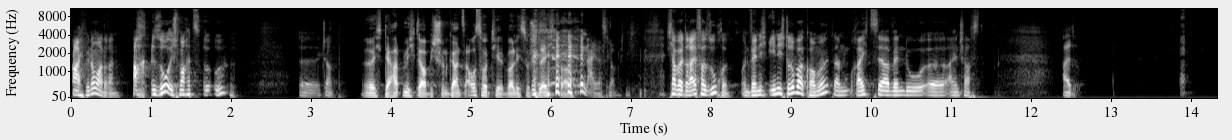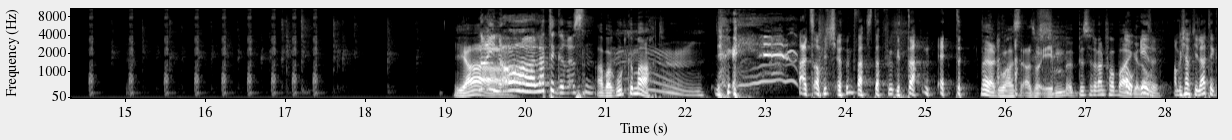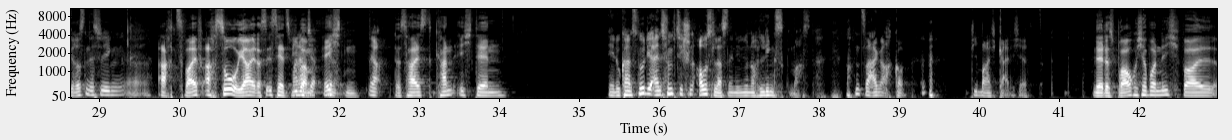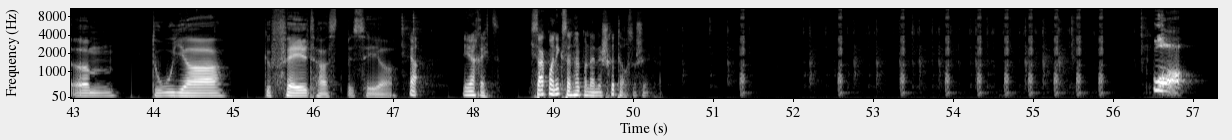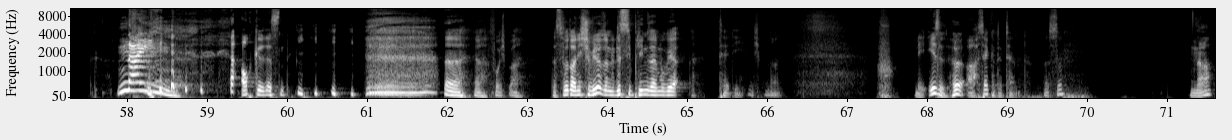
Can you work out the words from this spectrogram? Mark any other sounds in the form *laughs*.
Ah, ich bin nochmal dran. Ach, so, ich mache jetzt. Äh, äh, äh, Jump. Äh, ich- der hat mich, glaube ich, schon ganz aussortiert, weil ich so schlecht war. *laughs* Nein, das glaube ich nicht. Ich habe ja drei Versuche. Und wenn ich eh nicht drüber komme, dann reicht's ja, wenn du äh, einen schaffst. Also. ja, Nein, oh, Latte gerissen. aber gut gemacht. *laughs* Als ob ich irgendwas dafür getan hätte. Naja, du hast also eben bist du dran Oh, vorbeigelaufen. Esel. Aber ich habe die Latte gerissen, deswegen. Äh, Ach, zwei, ach so, ja, das ist jetzt wie beim ja- echten. ja. Das heißt, kann ich denn, Nee, du kannst nur die 1,50 schon auslassen, indem du nach links machst. *laughs* Und sagen, ach komm, *laughs* die mache ich gar nicht erst. ne, das brauche ich aber nicht, weil ähm, du ja gefailt hast bisher. Ja. Nee, nach rechts. Ich sag mal nichts, dann hört man deine Schritte auch so schön. Oh! Nein! *laughs* auch gerissen. äh, ja, furchtbar. Das wird doch nicht schon wieder so eine Disziplin sein, wo wir. Teddy, ich bin dran. Puh. Nee, Esel. Hör. Ah, Second Attempt. Weißt du? Na?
